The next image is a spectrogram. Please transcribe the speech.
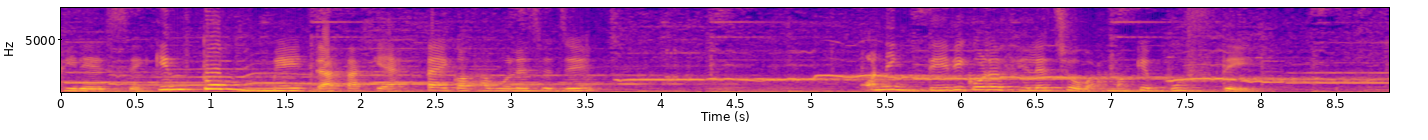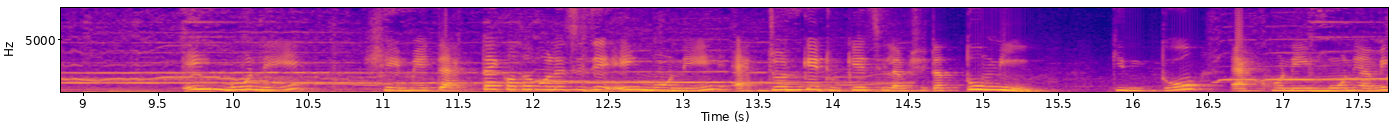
ফিরে এসেছে। কিন্তু মেয়েটা তাকে একটাই কথা বলেছে যে, অনেক দেরি করে ফেলেছো আমাকে বুঝতে। এই মনে সেই মেয়েটা একটাই কথা বলেছে যে, এই মনে একজনকে ঢুকিয়েছিলাম, সেটা তুমি। কিন্তু এখন এই মনে আমি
